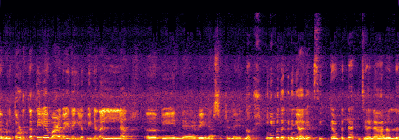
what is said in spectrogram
നമ്മൾ തുടക്കത്തിൽ മഴ പെയ്തെങ്കിലും പിന്നെ നല്ല പിന്നെ വെയിലറച്ചിട്ടുണ്ടായിരുന്നു ഇനിയിപ്പോൾ ഇതൊക്കെ ഞാൻ സിറ്റ് ഔട്ടത്തെ ജനാലൊന്ന്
